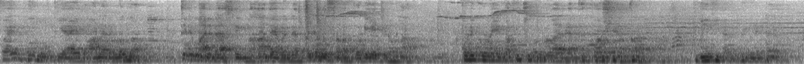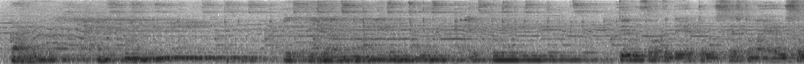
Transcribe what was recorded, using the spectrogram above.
സ്വയംഭൂമൂർത്തിയായി വാണരുളുന്ന തിരുമാലിട ശ്രീ മഹാദേവന്റെ തിരുവുത്സവ കൊടിയേറ്റിലുള്ള കൊടിക്കൂറയും വഹിച്ചുകൊണ്ടുള്ള രഥഘോഷയാത്ര വീഥികൾ പിന്നിട്ട് തിരുവുത്സവത്തിന്റെ ഏറ്റവും ശ്രേഷ്ഠമായ ഉത്സവ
